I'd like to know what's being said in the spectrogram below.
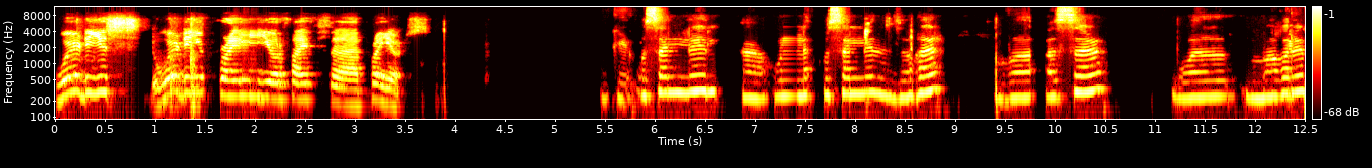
Where do you s- where do you pray your five uh, prayers? Okay. أصلي uh, أول- أصلي الظهر والعصر والمغرب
